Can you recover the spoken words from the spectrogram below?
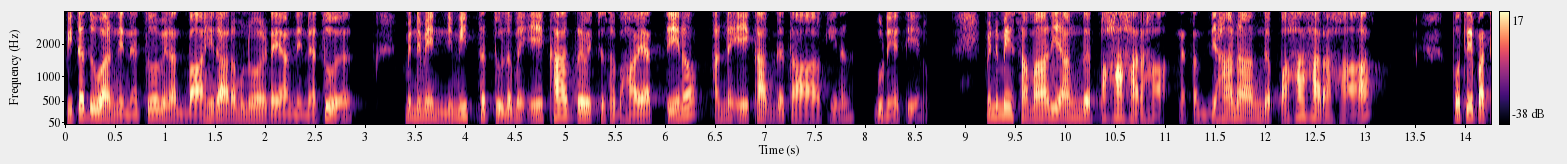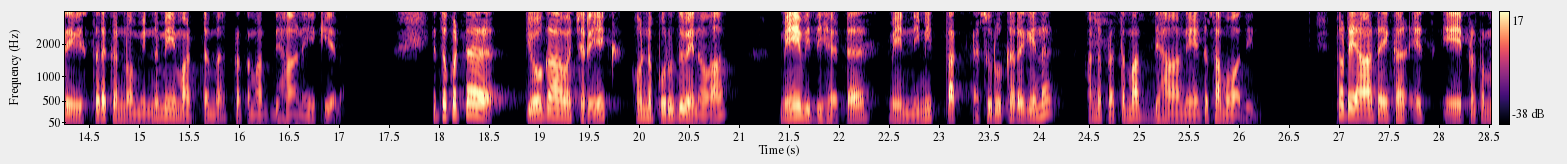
පිට දුවන්නේ නැතුව වෙනත් බාහිර අරමුණු වලට යන්නේ නැතුව මෙන්න මේ නිමිත්ත තුලම ඒකාග්‍ර වෙච්ච ස්වභාවයක් තියෙනවා. අන්න ඒකාග්‍රතා කියන ගුණය තියෙනවා. මෙන්න මේ සමාධි අංග පහ හරහා නැත්නම් ධානාංග පහ හරහා පොතේ පතේ විස්තර කරනවා මෙන්න මේ මට්ටම ප්‍රථම ධානයේ කියලා. එතකොට යෝගාවචරයේක් ඔන්න පුරුදු වෙනවා මේ විදිහට මේ නිමිත්තක් ඇසුරු කරගෙන අන්න ප්‍රථම ධානයට සමවදින්න. එතකොට යාට ඒක ඒ ප්‍රථම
